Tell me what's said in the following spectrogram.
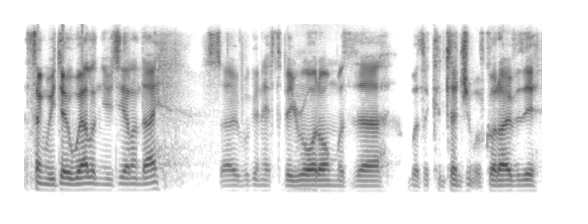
a thing we do well in New Zealand, eh? So we're going to have to be right on with the with the contingent we've got over there.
